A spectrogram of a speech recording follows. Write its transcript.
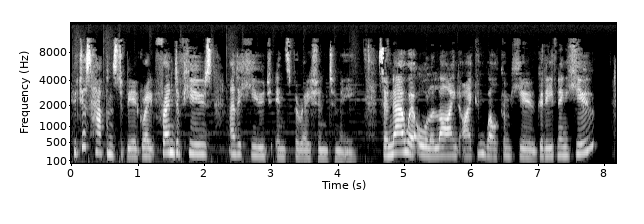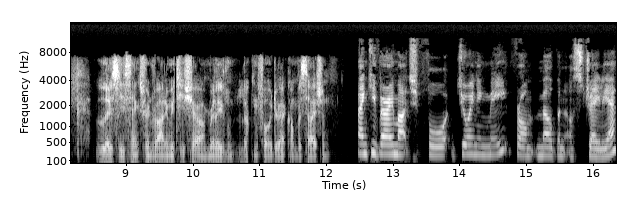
who just happens to be a great friend of Hugh's and a huge inspiration to me. So now we're all aligned, I can welcome Hugh. Good evening, Hugh. Lucy, thanks for inviting me to your show. I'm really looking forward to our conversation. Thank you very much for joining me from Melbourne, Australia.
